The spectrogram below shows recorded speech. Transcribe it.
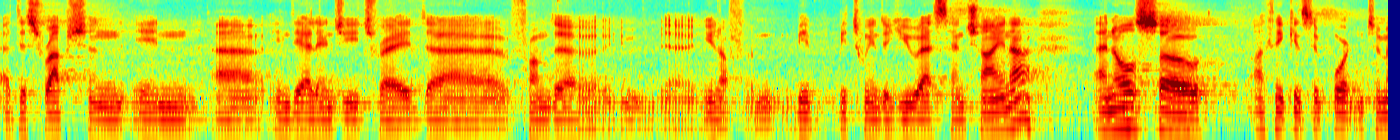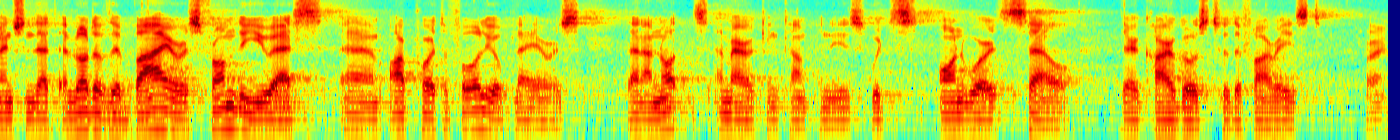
a disruption in, uh, in the LNG trade uh, from the, uh, you know, be between the U.S. and China. And also, I think it's important to mention that a lot of the buyers from the US um, are portfolio players that are not American companies which onward sell their cargoes to the Far East. Right.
